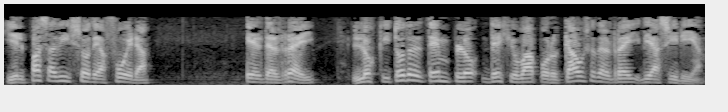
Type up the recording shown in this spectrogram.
y el pasadizo de afuera, el del rey, los quitó del templo de Jehová por causa del rey de Asiria.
